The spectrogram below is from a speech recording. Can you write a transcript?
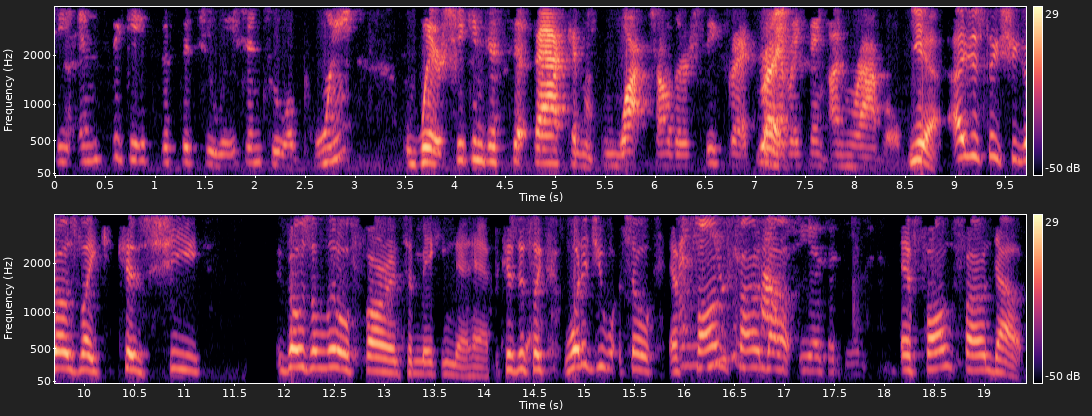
she instigates the situation to a point where she can just sit back and watch all their secrets Right. and everything unravel. Yeah, I just think she goes like because she goes a little far into making that happen. Because it's like, what did you? So if I mean, Fong found out, she is a demon. if Fong found out,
